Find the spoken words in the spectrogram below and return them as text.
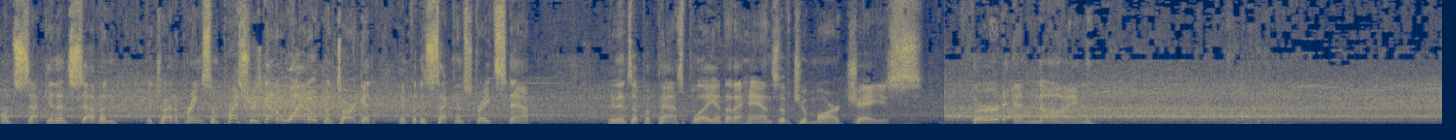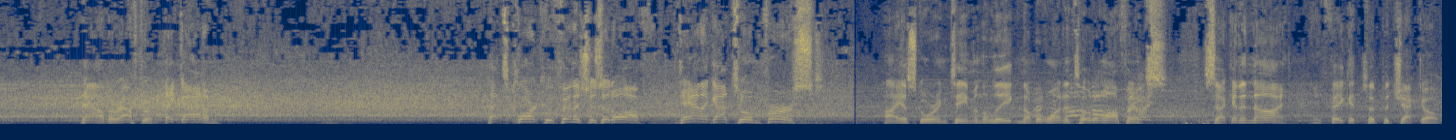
on second and seven. They try to bring some pressure. He's got a wide open target, and for the second straight snap, it ends up a pass play into the hands of Ja'Marr Chase. Third and nine. Now they're after him. They got him. That's Clark who finishes it off. Dana got to him first. Highest scoring team in the league, number one in total offense. Second and nine. They fake it to Pacheco.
